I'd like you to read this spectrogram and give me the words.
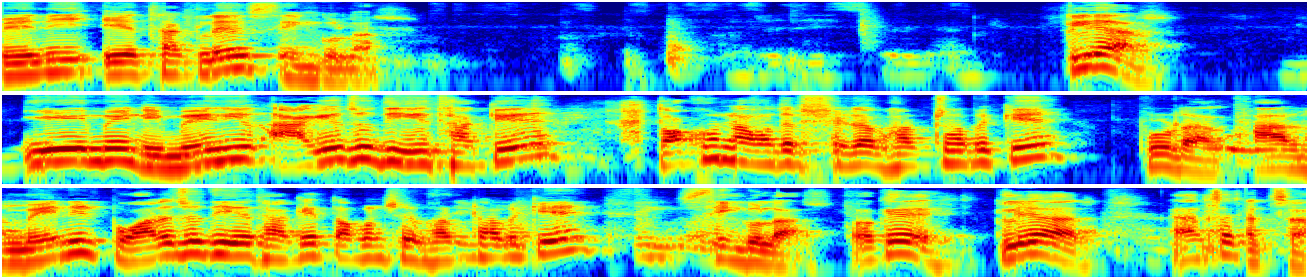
মেনি এ থাকলে সিঙ্গুলার ক্লিয়ার এ মেনি মেনির আগে যদি এ থাকে তখন আমাদের সেটা ভাবতে হবে কি? প্লুরাল আর মেনির পরে যদি এ থাকে তখন সে ভাবতে হবে কি? সিঙ্গুলার ওকে ক্লিয়ার অ্যান্সার আচ্ছা।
